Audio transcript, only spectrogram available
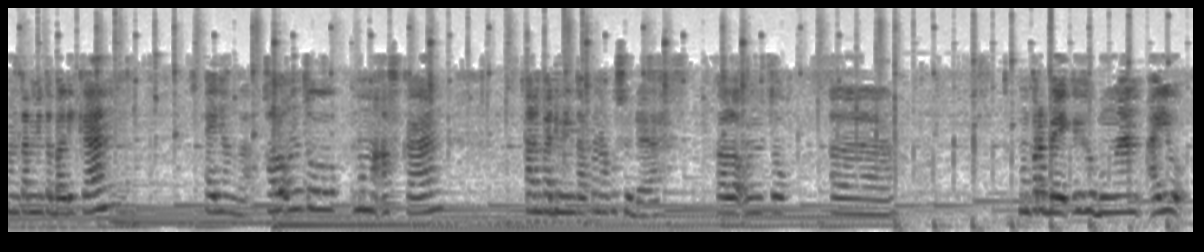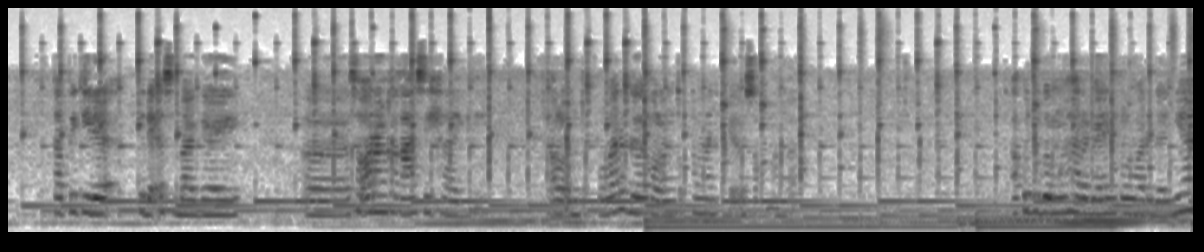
mantan minta balikan kayaknya enggak. Kalau untuk memaafkan tanpa diminta pun aku sudah. Kalau untuk eh, memperbaiki hubungan ayo. Tapi tidak tidak sebagai eh, seorang kekasih lagi. Kalau untuk keluarga kalau untuk teman ya besok enggak aku juga menghargai keluarganya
